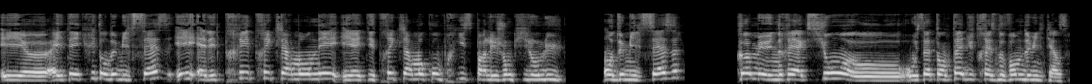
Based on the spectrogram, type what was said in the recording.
et euh, a été écrite en 2016, et elle est très très clairement née et a été très clairement comprise par les gens qui l'ont lue en 2016 comme une réaction aux, aux attentats du 13 novembre 2015.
